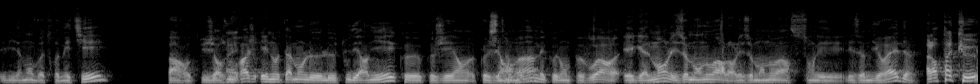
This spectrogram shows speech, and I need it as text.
évidemment votre métier, par plusieurs ouvrages, et notamment le, tout dernier que, que j'ai en, que j'ai en main, mais que l'on peut voir également, Les Hommes en Noir. Alors, Les Hommes en Noir, ce sont les, les Hommes du Raid. Alors, pas que.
